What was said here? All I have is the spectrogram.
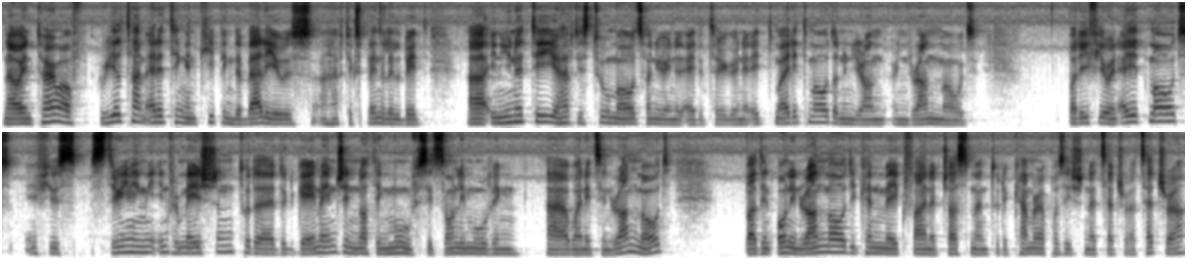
Now, in terms of real-time editing and keeping the values, I have to explain a little bit. Uh, in Unity, you have these two modes when you're in the editor. You're in edit, edit mode and you're run, in run mode. But if you're in edit mode, if you're streaming information to the, to the, game engine, nothing moves. It's only moving uh, when it's in run mode. But in, only in run mode, you can make fine adjustment to the camera position, etc., etc.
